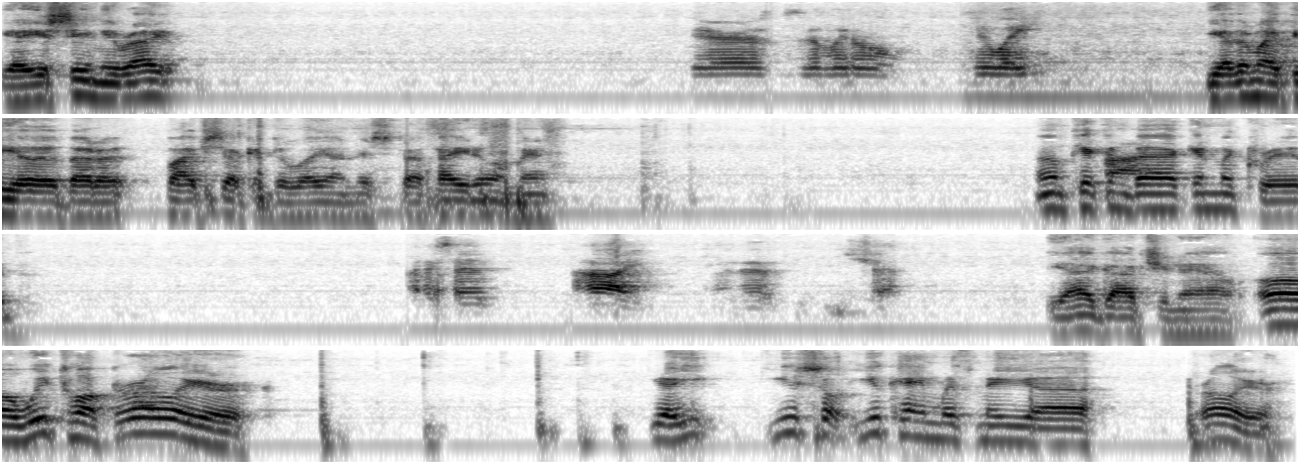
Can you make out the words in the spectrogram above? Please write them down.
Yeah, you see me, right? There's a little delay. Yeah, there might be a, about a five second delay on this stuff. How you doing, man? I'm kicking Hi. back in my crib. I said hi in the chat. Yeah, I got you now. Oh, we talked earlier. Yeah, you you saw you came with me uh, earlier.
